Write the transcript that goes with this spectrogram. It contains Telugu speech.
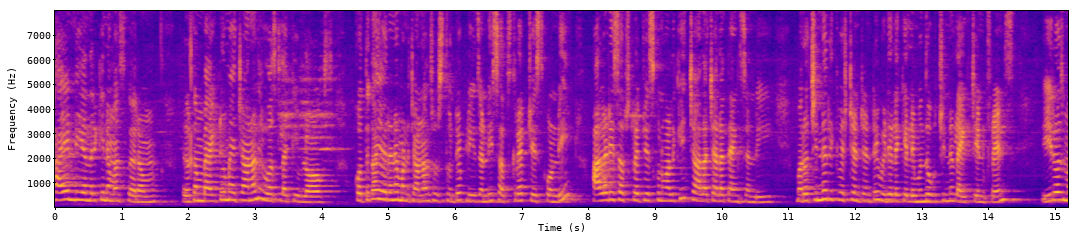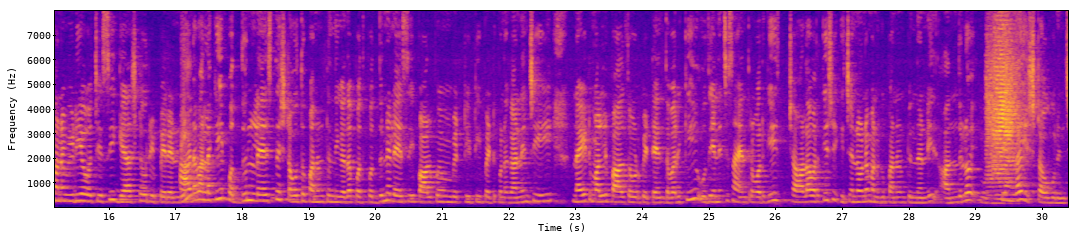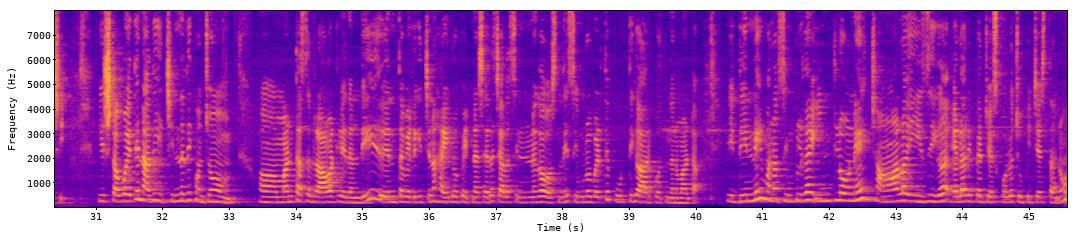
హాయ్ అండి అందరికీ నమస్కారం. Welcome back to my channel yours lucky vlogs. కొత్తగా ఎవరైనా మన ఛానల్ చూస్తుంటే ప్లీజ్ అండి సబ్స్క్రైబ్ చేసుకోండి. ఆల్రెడీ సబ్స్క్రైబ్ చేసుకున్న వాళ్ళకి చాలా చాలా థ్యాంక్స్ అండి. మరో చిన్న రిక్వెస్ట్ ఏంటంటే వీడియోలోకి వెళ్ళే ముందు ఒక చిన్న లైక్ చేయండి ఫ్రెండ్స్. ఈ రోజు మన వీడియో వచ్చేసి గ్యాస్ స్టవ్ రిపేర్ అండి. ఆడవాళ్ళకి పొద్దున్న లేస్తే స్టవ్తో పని ఉంటుంది కదా. పొద్దు పొద్దున్నే లేసి పాలు పొయ్యి పెట్టి టీ పెట్టుకున్న కాడి నుంచి నైట్ మళ్ళీ పాలు తోడు పెట్టేంత వరకు ఉదయం నుంచి సాయంత్రం వరకు చాలా వరకు కిచెన్లోనే మనకు పని ఉంటుందండి. అందులో ముఖ్యంగా ఈ స్టవ్ గురించి. ఈ స్టవ్ అయితే నాది చిన్నది కొంచెం మంట అసలు రావట్లేదండి. ఎంత వెలిగించినా హైలో పెట్టినా సరే చాలా చిన్నగా వస్తుంది. సిమ్లో పెడితే పూర్తిగా ఆరిపోతుంది అనమాట దీన్ని మనం సింపుల్గా ఇంట్లోనే చాలా ఈజీగా ఎలా రిపేర్ చేసుకోవాలో చూపించేస్తాను.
